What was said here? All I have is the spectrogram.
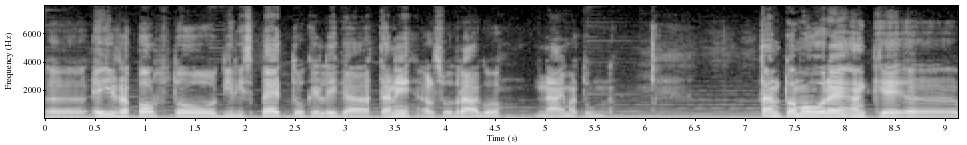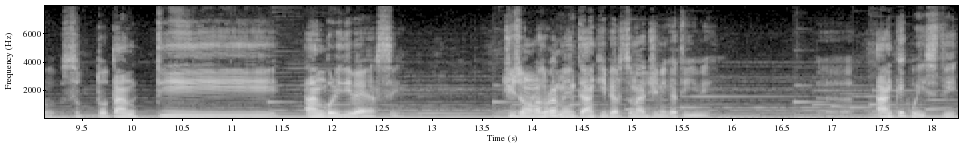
eh, è il rapporto di rispetto che lega Tanè al suo drago, Naimatun. Tanto amore anche eh, sotto tanti angoli diversi. Ci sono naturalmente anche i personaggi negativi. Anche questi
